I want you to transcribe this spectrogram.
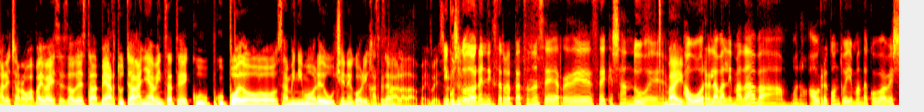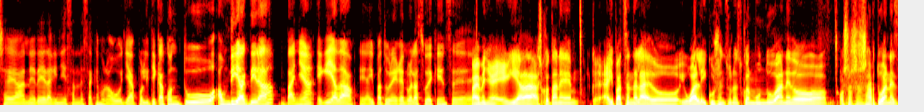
are txarragoa. Bai, bai, ez daude ez da behartuta gainea behintzat eh, ku- kupo edo za minimo hori du gutxieneko hori jartzea, hala da. Bai, bai, Ikusiko da oraindik zer gertatzen den, ze RDZek esan du, eh, Bai. hau horrela baldin bada, ba, bueno, aurre kontuei emandako babesean ere eragina izan dezake, bueno, hau ja politika kontu haundiak dira, baina egia da, eh, aipatu nahi genuela zuekin, ze... Bai, baina egia da, askotan eh, aipatzen dela, edo igual ikusentzunezkoen munduan edo oso oso sartuan ez,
